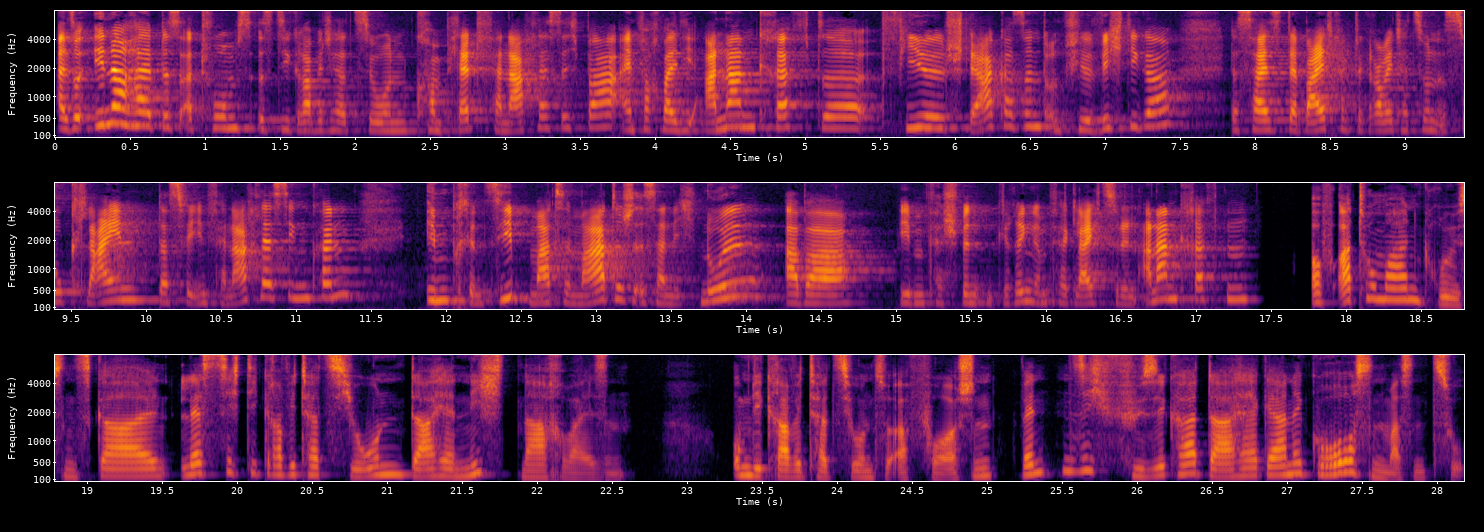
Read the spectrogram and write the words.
Also innerhalb des Atoms ist die Gravitation komplett vernachlässigbar, einfach weil die anderen Kräfte viel stärker sind und viel wichtiger. Das heißt, der Beitrag der Gravitation ist so klein, dass wir ihn vernachlässigen können. Im Prinzip, mathematisch ist er nicht null, aber eben verschwindend gering im Vergleich zu den anderen Kräften. Auf atomaren Größenskalen lässt sich die Gravitation daher nicht nachweisen. Um die Gravitation zu erforschen, wenden sich Physiker daher gerne großen Massen zu.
